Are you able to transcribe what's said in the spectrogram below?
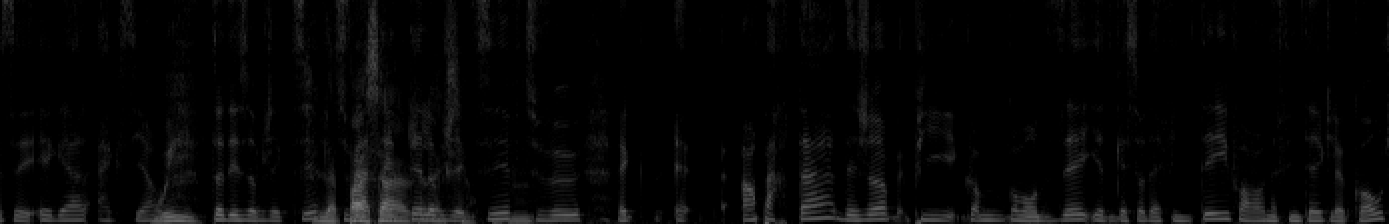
c'est, égal action Oui. tu as des objectifs, le tu veux atteindre tel objectif, Mm. tu veux... fait que, euh, en partant, déjà, puis comme, comme on disait, il y a une question d'affinité, il faut avoir une affinité avec le coach,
